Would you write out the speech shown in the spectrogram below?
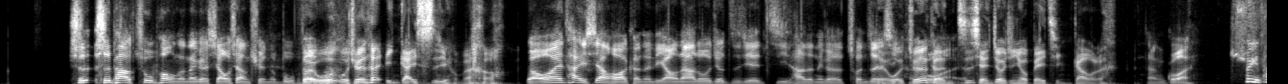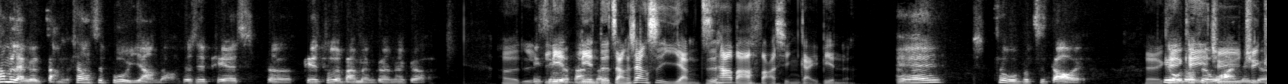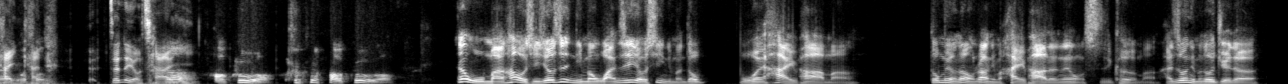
是是怕触碰了那个肖像权的部分。对，我我觉得应该是有没有？对啊，万一太像的话，可能里奥纳多就直接寄他的那个纯正。我觉得可能之前就已经有被警告了，难怪。所以他们两个长相是不一样的，哦，就是 PS 的 PS2 的版本跟那个呃脸脸的长相是一样，只是他把发型改变了。哎、欸，这我不知道哎。对，可以可以去去看一看，真的有差异，嗯，好酷哦，好酷哦。那我蛮好奇，就是你们玩这些游戏，你们都不会害怕吗？都没有那种让你们害怕的那种时刻吗？还是说你们都觉得，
